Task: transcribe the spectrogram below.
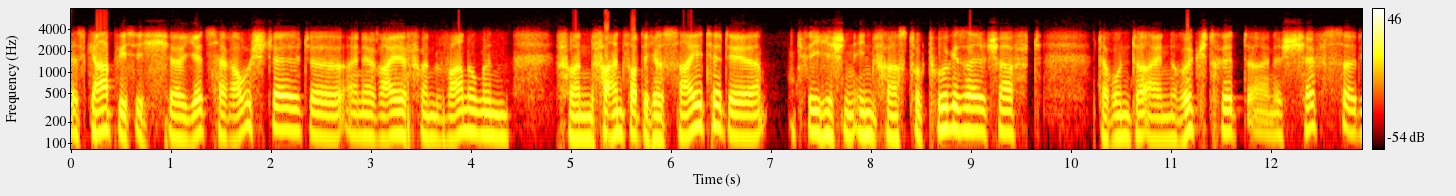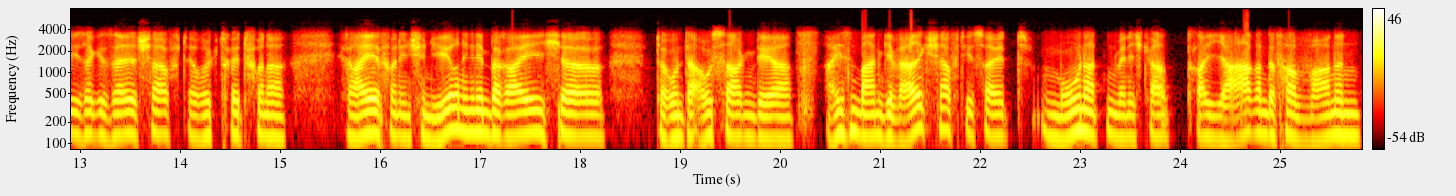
Es gab, wie sich äh, jetzt herausstellt, äh, eine Reihe von Warnungen von verantwortlicher Seite der griechischen Infrastrukturgesellschaft, darunter ein Rücktritt eines Chefs äh, dieser Gesellschaft, der Rücktritt von einer Reihe von Ingenieuren in dem Bereich, darunter Aussagen der Eisenbahngewerkschaft, die seit Monaten, wenn nicht gar drei Jahren davor warnen,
